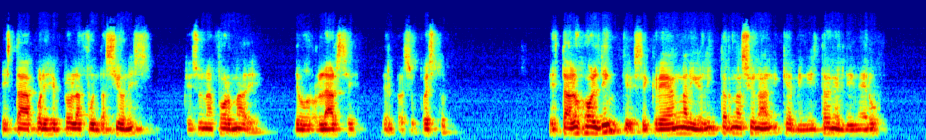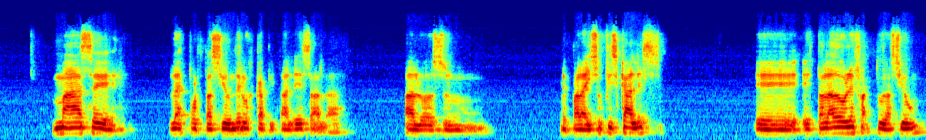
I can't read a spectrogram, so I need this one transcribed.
Está, por ejemplo, las fundaciones, que es una forma de, burlarse del presupuesto. Está los holding, que se crean a nivel internacional y que administran el dinero, más eh, la exportación de los capitales a, la, a los mm, paraísos fiscales eh, está la doble facturación,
